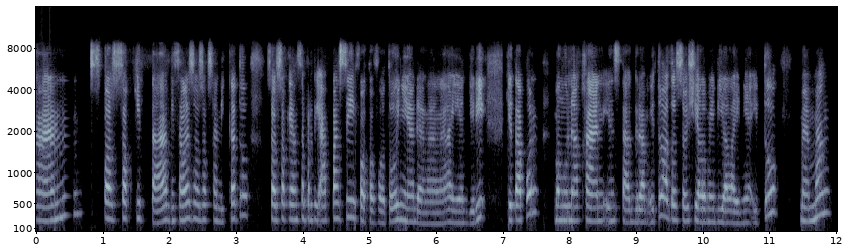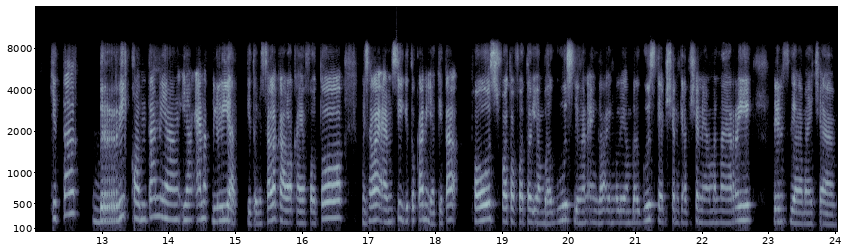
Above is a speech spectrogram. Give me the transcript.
tampilkan sosok kita, misalnya sosok Sandika tuh sosok yang seperti apa sih foto-fotonya dan lain-lain. Jadi kita pun menggunakan Instagram itu atau sosial media lainnya itu memang kita beri konten yang yang enak dilihat gitu. Misalnya kalau kayak foto, misalnya MC gitu kan ya kita post foto-foto yang bagus dengan angle-angle yang bagus, caption-caption yang menarik dan segala macam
